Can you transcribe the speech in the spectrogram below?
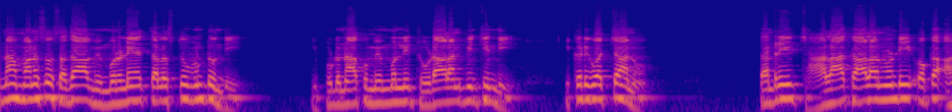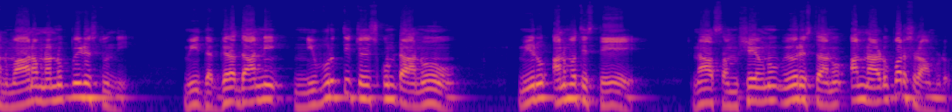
నా మనసు సదా మిమ్మల్నే తలుస్తూ ఉంటుంది. ఇప్పుడు నాకు మిమ్మల్ని చూడాలనిపించింది. ఇక్కడికి వచ్చాను. తండ్రి చాలా కాలం నుండి ఒక అనుమానం నన్ను పీడిస్తుంది. మీ దగ్గర దాన్ని నివృత్తి చేసుకుంటాను. మీరు అనుమతిస్తే నా సంశయంను వివరిస్తాను అన్నాడు పరశురాముడు.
